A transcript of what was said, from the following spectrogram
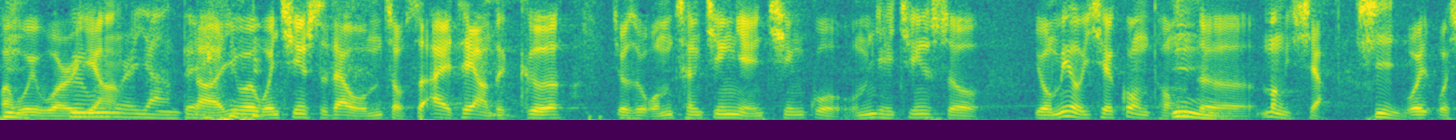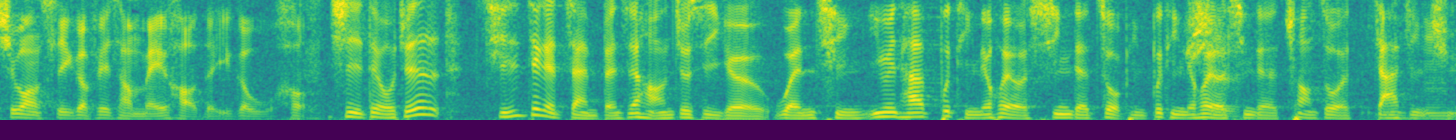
When We Were Young》，啊，因为文青时代我们总是爱这样的歌，就是我们曾经年轻过，我们年轻时候有没有一些共同的梦想？是我我希望是一个非常美好的一个午后。是对，我觉得其实这个展本身好像就是一个文青，因为它不停的会有新的作品，不停的会有新的创作加进去，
